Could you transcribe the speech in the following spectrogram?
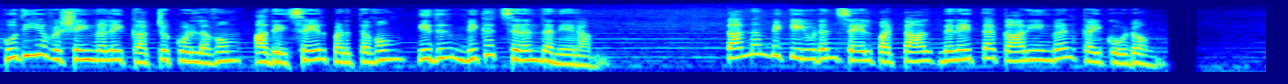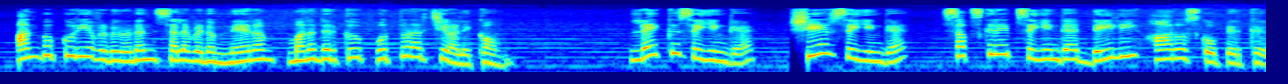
புதிய விஷயங்களை கற்றுக்கொள்ளவும் அதை செயல்படுத்தவும் இது மிகச் சிறந்த நேரம். தன்னம்பிக்கையுடன் செயல்பட்டால் நினைத்த காரியங்கள் கைகூடும். அன்புக்குரியவர்களுடன் செலவிடும் நேரம் மனதிற்கு புத்துணர்ச்சி அளிக்கும். லைக் செய்யுங்க ஷேர் செய்யுங்க சப்ஸ்கிரைப் செய்யுங்க டெய்லி ஹாரோஸ்கோப்பிற்கு.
